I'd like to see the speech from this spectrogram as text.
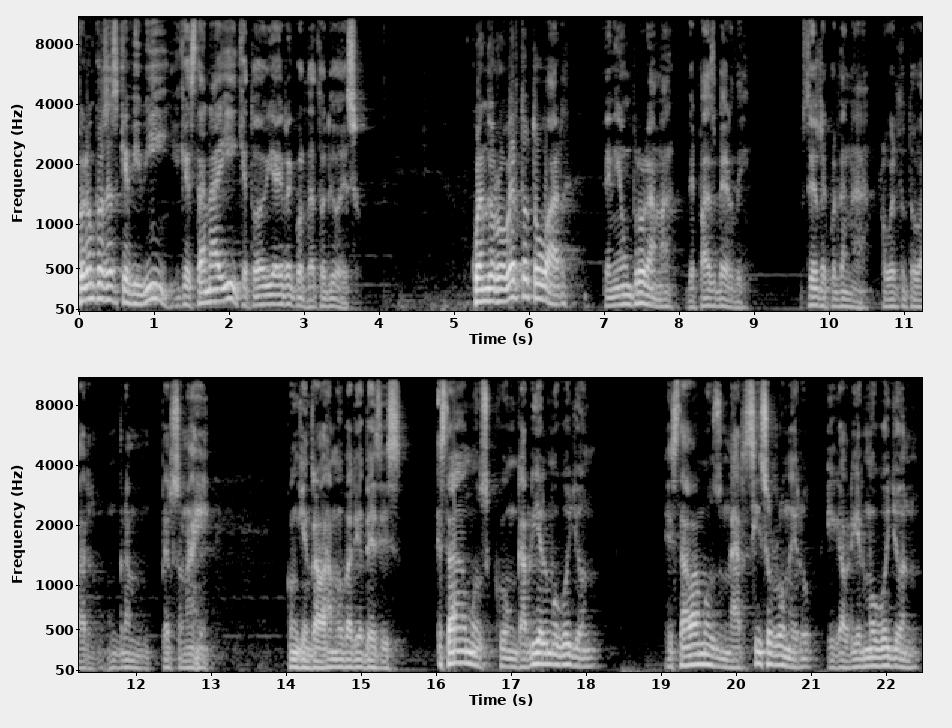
fueron cosas que viví y que están ahí y que todavía hay recordatorio de eso. Cuando Roberto Tobar tenía un programa de Paz Verde, ustedes recuerdan a Roberto Tobar, un gran personaje con quien trabajamos varias veces, estábamos con Gabriel Mogollón, estábamos Narciso Romero y Gabriel Mogollón,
